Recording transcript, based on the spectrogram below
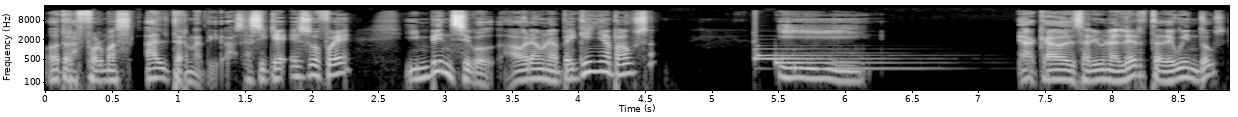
otras formas alternativas. Así que eso fue Invincible. Ahora una pequeña pausa y acaba de salir una alerta de Windows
